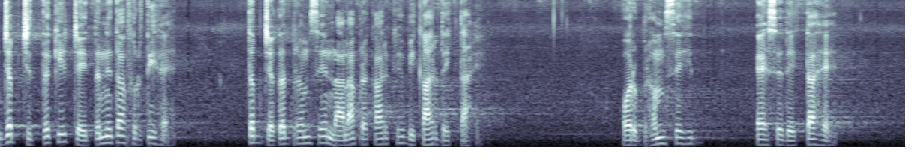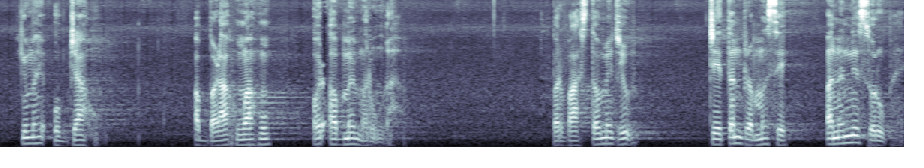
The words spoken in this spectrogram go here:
जब चित्त की चैतन्यता फुरती है तब जगत भ्रम से नाना प्रकार के विकार देखता है और भ्रम से ही ऐसे देखता है कि मैं उपजा हूँ, अब बड़ा हुआ हूँ और अब मैं मरूँगा। पर वास्तव में जीव चेतन ब्रह्म से अनन्य स्वरूप है।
